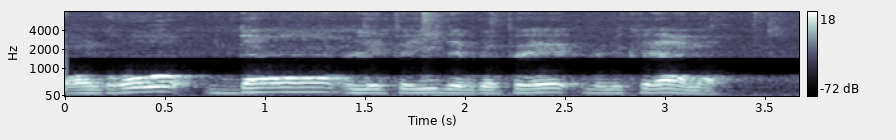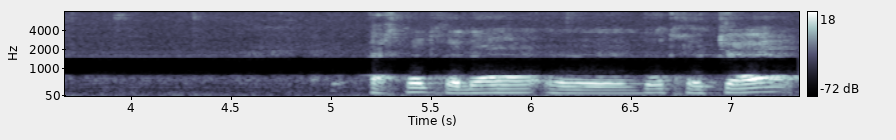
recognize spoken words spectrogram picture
en gros, dans les pays développés, le nucléaire est mort. Par contre, dans euh, d'autres cas,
